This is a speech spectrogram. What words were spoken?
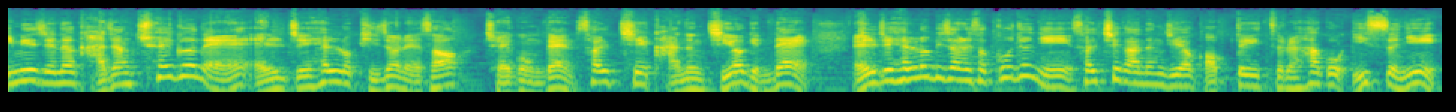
이미지는 가장 최근에 LG 헬로비전에서 제공된 설치 가능 지역인데 LG 헬로비전에서 꾸준히 설치 가능 지역 업데이트를 하고 있으니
